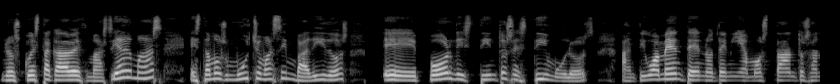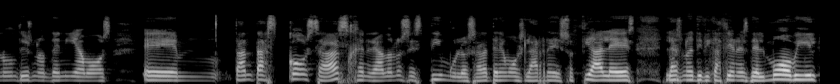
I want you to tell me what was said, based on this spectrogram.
nos cuesta cada vez más y además estamos mucho más invadidos eh, por distintos estímulos. Antiguamente no teníamos tantos anuncios, no teníamos eh, tantas cosas generándonos estímulos. Ahora tenemos las redes sociales, las notificaciones del móvil,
